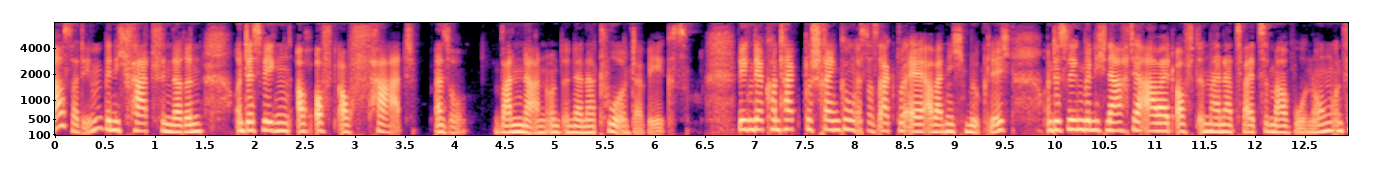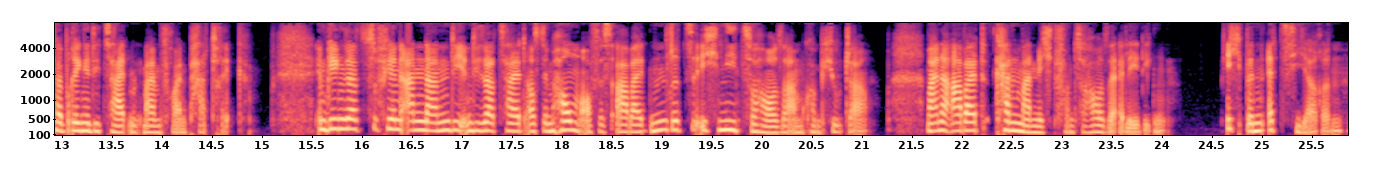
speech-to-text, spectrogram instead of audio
Außerdem bin ich Pfadfinderin und deswegen auch oft auf Fahrt, also wandern und in der Natur unterwegs. Wegen der Kontaktbeschränkung ist das aktuell aber nicht möglich und deswegen bin ich nach der Arbeit oft in meiner Zweizimmerwohnung und verbringe die Zeit mit meinem Freund Patrick. Im Gegensatz zu vielen anderen, die in dieser Zeit aus dem Homeoffice arbeiten, sitze ich nie zu Hause am Computer. Meine Arbeit kann man nicht von zu Hause erledigen. Ich bin Erzieherin.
